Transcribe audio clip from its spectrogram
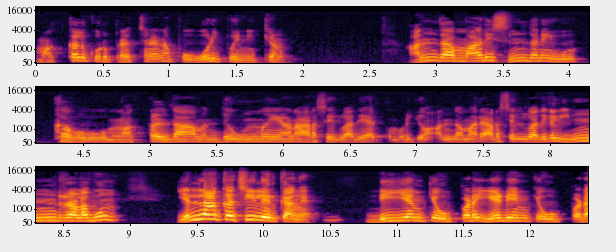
மக்களுக்கு ஒரு பிரச்சனைனா ஓடி போய் நிக்கணும். அந்த மாதிரி சிந்தனை உருக்க மக்கள் தான் வந்து உண்மையான அரசியல்வாதியா இருக்க முடியும். அந்த மாதிரி அரசியல்வாதிகள் இன்றளவும் எல்லா கட்சியிலும் இருக்காங்க. டிஎம்கே உட்பட ஏடிஎம்கே உட்பட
